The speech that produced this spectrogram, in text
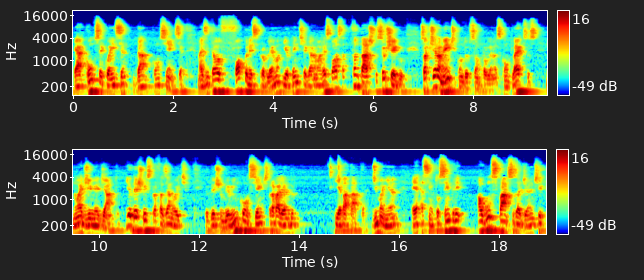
é a consequência da consciência. Mas então eu foco nesse problema e eu tento chegar numa resposta, fantástico se eu chego. Só que geralmente, quando são problemas complexos, não é de imediato. E eu deixo isso para fazer à noite eu deixo o meu inconsciente trabalhando e é batata. De manhã é assim, eu estou sempre alguns passos adiante,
